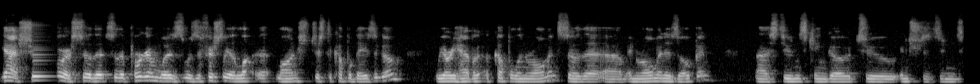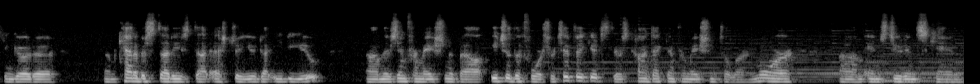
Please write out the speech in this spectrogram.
Yeah, sure. So the so the program was was officially uh, launched just a couple days ago. We already have a, a couple enrollments, so the um, enrollment is open. Uh, students can go to interested students can go to um, cannabisstudies.sju.edu. Um, there's information about each of the four certificates. There's contact information to learn more um, and students can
